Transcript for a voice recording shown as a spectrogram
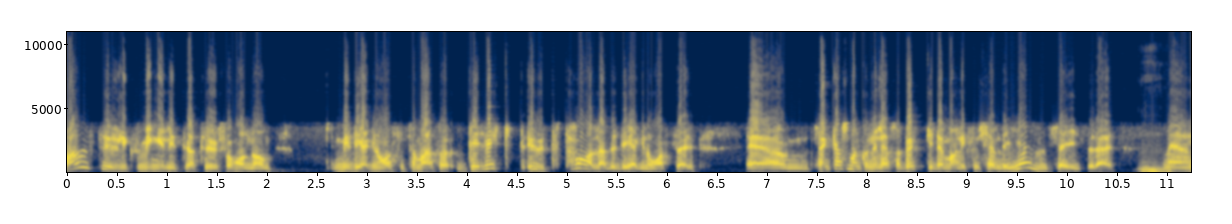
fanns det ju liksom ingen litteratur för honom med diagnoser som var alltså direkt uttalade diagnoser. Ehm, sen kanske man kunde läsa böcker där man liksom kände igen sig sådär. Mm. Men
